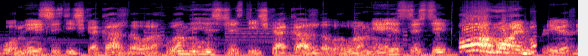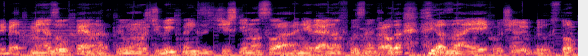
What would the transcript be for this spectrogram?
Во мне есть частичка каждого. Во мне есть частичка каждого. Во мне есть части... О мой б... Привет, ребят. Меня зовут Эннард, и вы можете видеть мои экзотические масла. Они реально вкусные, правда? Я знаю, я их очень люблю. Стоп.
